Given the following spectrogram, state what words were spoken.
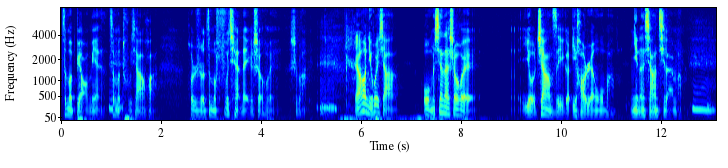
这么表面，这么图像化，或者说这么肤浅的一个社会，是吧？嗯。然后你会想，我们现在社会有这样子一个一号人物吗？你能想起来吗？嗯。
